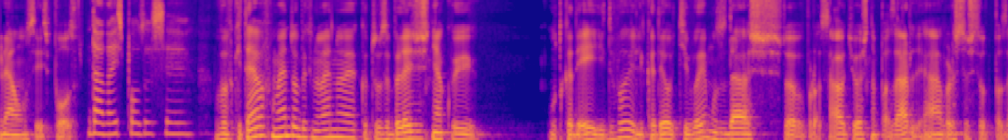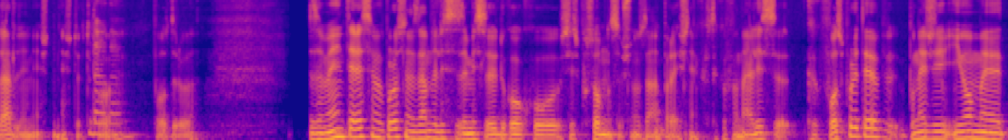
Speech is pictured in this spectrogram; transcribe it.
реално се използва. Да, да, използва се. В Китай в момента обикновено е като забележиш някой откъде идва или къде отива и му задаваш този въпрос. А, отиваш на пазар ли? А, връщаш се от пазар ли? Нещо, нещо е такова. Да, да. Поздрава. За мен е интересен въпрос, не знам дали се замисляли доколко си способна всъщност да направиш някакъв такъв анализ. Какво според теб, понеже имаме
